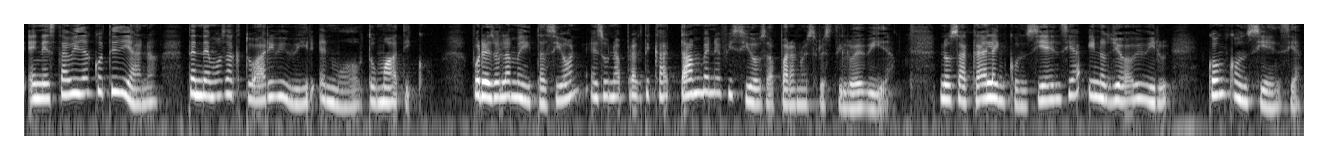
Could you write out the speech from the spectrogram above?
En esta vida cotidiana tendemos a actuar y vivir en modo automático. Por eso la meditación es una práctica tan beneficiosa para nuestro estilo de vida. Nos saca de la inconsciencia y nos lleva a vivir con conciencia,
